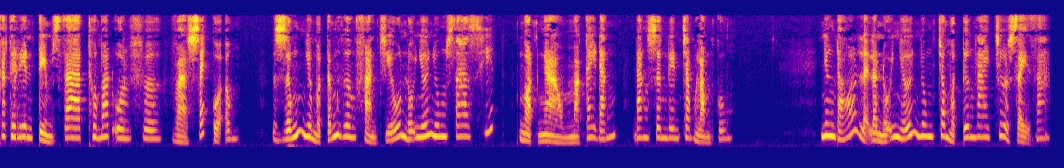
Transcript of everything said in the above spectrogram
Catherine tìm ra Thomas Wolfer và sách của ông, giống như một tấm gương phản chiếu nỗi nhớ nhung xa xít, ngọt ngào mà cay đắng đang dâng lên trong lòng cô. Nhưng đó lại là nỗi nhớ nhung trong một tương lai chưa xảy ra.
